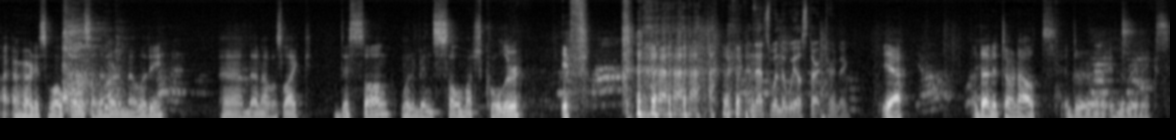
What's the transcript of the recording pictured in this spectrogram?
I, I heard his vocals and I heard the melody, and then I was like, this song would have been so much cooler if. and that's when the wheels start turning. Yeah, and then it turned out in the uh, in the remix.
